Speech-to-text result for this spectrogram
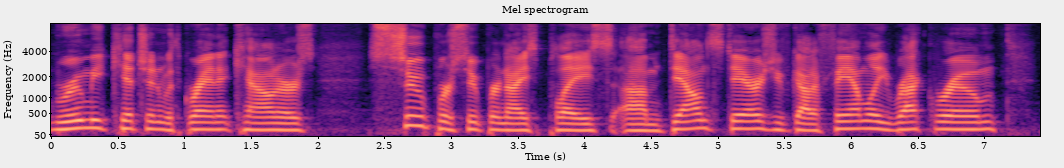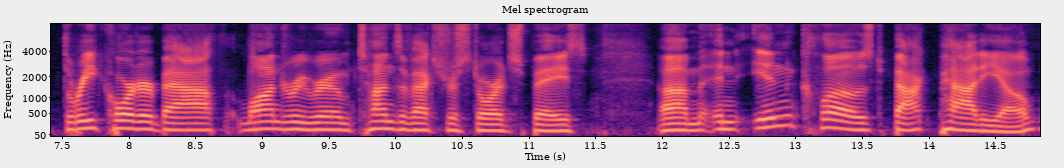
roomy kitchen with granite counters. Super, super nice place. Um, downstairs, you've got a family rec room, three quarter bath, laundry room, tons of extra storage space, um, an enclosed back patio,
